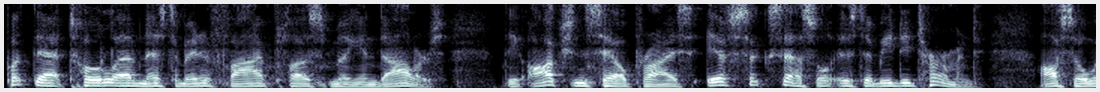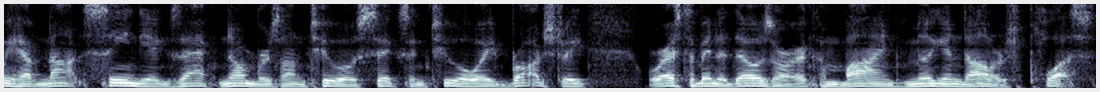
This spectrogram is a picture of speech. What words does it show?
put that total at an estimated 5 plus million dollars. The auction sale price, if successful, is to be determined. Also, we have not seen the exact numbers on 206 and 208 Broad Street, we're estimating those are a combined million dollars plus.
